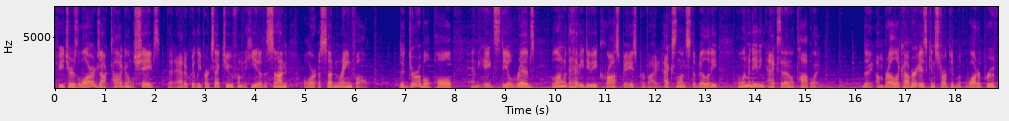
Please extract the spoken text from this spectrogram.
features large octagonal shapes that adequately protect you from the heat of the sun or a sudden rainfall. The durable pole and the eight steel ribs, along with the heavy duty cross base, provide excellent stability, eliminating accidental toppling. The umbrella cover is constructed with waterproof,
